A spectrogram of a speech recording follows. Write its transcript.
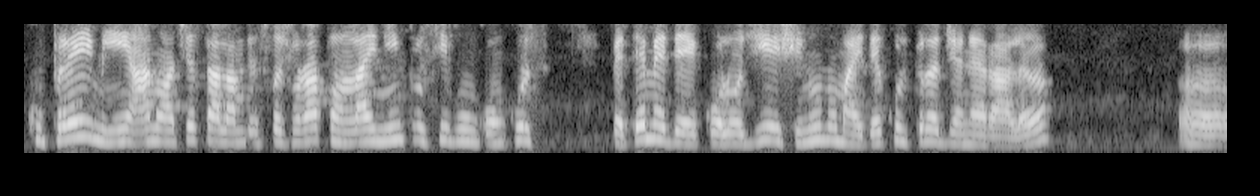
cu premii. Anul acesta l-am desfășurat online, inclusiv un concurs pe teme de ecologie și nu numai de cultură generală. Uh,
